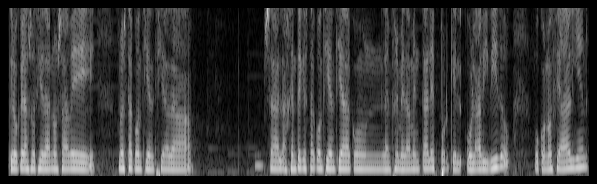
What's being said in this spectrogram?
creo que la sociedad no sabe, no está concienciada. O sea, la gente que está concienciada con la enfermedad mental es porque o la ha vivido, o conoce a alguien,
